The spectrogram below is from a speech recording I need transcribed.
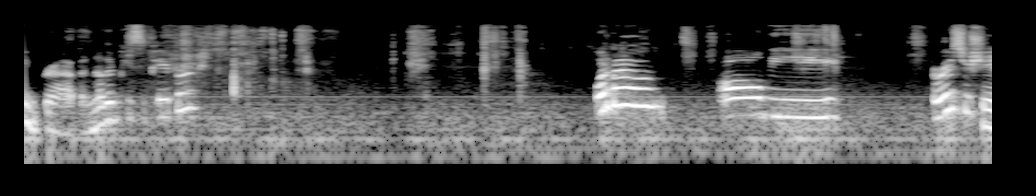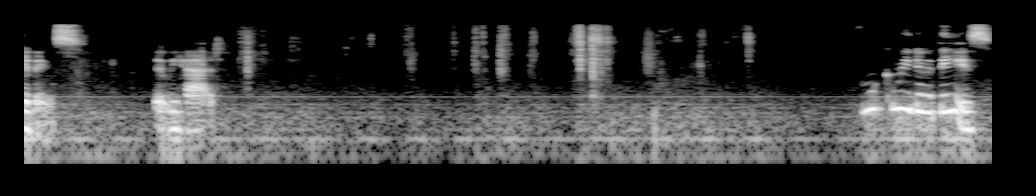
And grab another piece of paper. What about all the eraser shavings that we had? What can we do with these?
